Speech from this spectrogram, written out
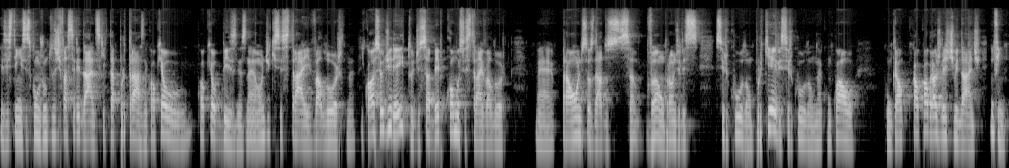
existem esses conjuntos de facilidades, o que está por trás, né, qual, que é o, qual que é o business, né, onde que se extrai valor, né, e qual é o seu direito de saber como se extrai valor, né, para onde seus dados vão, para onde eles circulam, por que eles circulam, né, com qual com qual, qual, qual grau de legitimidade. Enfim,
